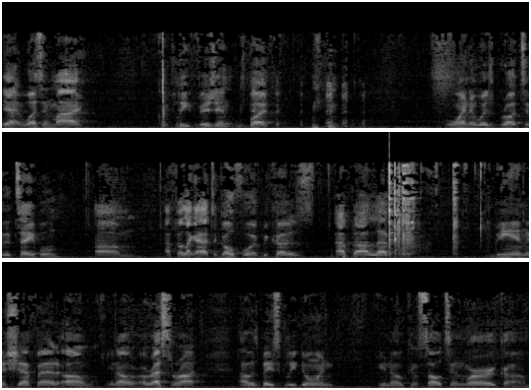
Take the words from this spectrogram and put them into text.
yeah, it wasn't my complete vision, but when it was brought to the table, um, I felt like I had to go for it because after I left being a chef at, um, you know, a restaurant, I was basically doing, you know, consulting work, um,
